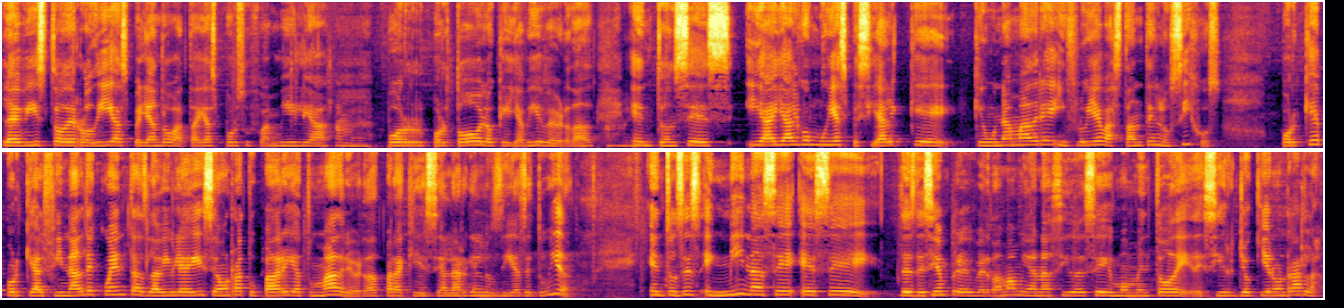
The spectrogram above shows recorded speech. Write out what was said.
La he visto de rodillas peleando batallas por su familia, por, por todo lo que ella vive, ¿verdad? Entonces, y hay algo muy especial que, que una madre influye bastante en los hijos. ¿Por qué? Porque al final de cuentas la Biblia dice honra a tu padre y a tu madre, ¿verdad? Para que se alarguen los días de tu vida. Entonces en mí nace ese, desde siempre, ¿verdad, mami? Ha nacido ese momento de decir, yo quiero honrarla.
